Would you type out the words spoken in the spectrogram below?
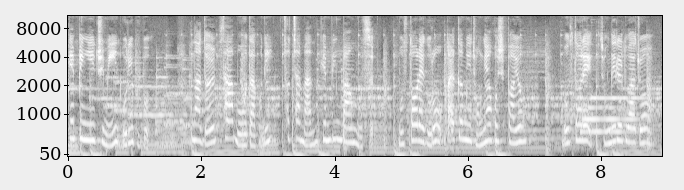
캠핑이 취미인 우리 부부. 하나 둘 사 모으다 보니 처참한 캠핑방 모습. 몬스터렉으로 깔끔히 정리하고 싶어요. 몬스터렉 정리를 도와줘.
